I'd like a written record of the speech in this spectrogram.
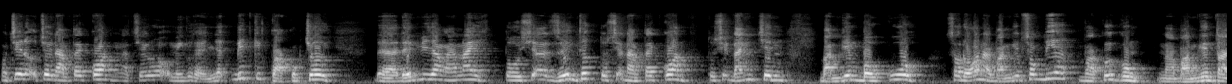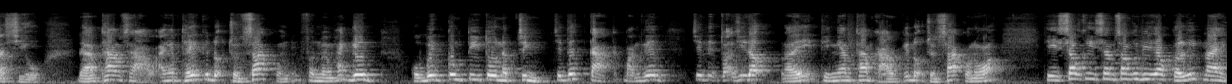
còn chế độ chơi nằm tay con là chế độ mình có thể nhận biết kết quả cuộc chơi. Để, đến video ngày hôm nay, tôi sẽ, dưới hình thức tôi sẽ làm tay con, tôi sẽ đánh trên bản game bầu cua. Sau đó là bản game sóc đĩa và cuối cùng là bản game tài xỉu. Để tham khảo, anh em thấy cái độ chuẩn xác của những phần mềm hack game của bên công ty tôi lập trình trên tất cả các bản game trên điện thoại di động. Đấy thì anh em tham khảo cái độ chuẩn xác của nó. Thì sau khi xem xong cái video clip này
